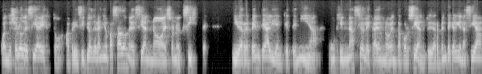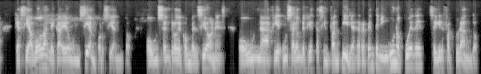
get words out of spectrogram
Cuando yo lo decía esto a principios del año pasado, me decían, no, eso no existe. Y de repente alguien que tenía un gimnasio le cae un 90%, y de repente que alguien hacía, que hacía bodas le cae un 100%, o un centro de convenciones, o una un salón de fiestas infantiles. De repente ninguno puede seguir facturando.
